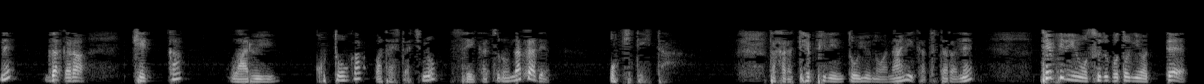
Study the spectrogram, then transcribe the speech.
ね？だから、結果、悪いことが私たちの生活の中で起きていた。だからテピリンというのは何かって言ったらね、テピリンをすることによって、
